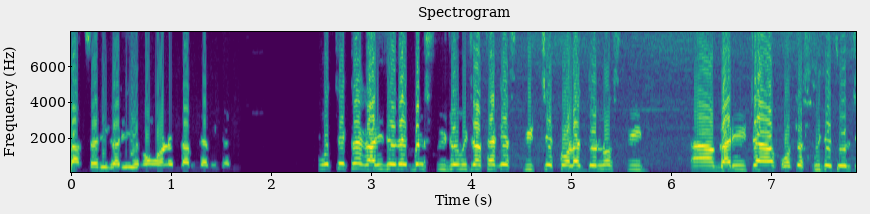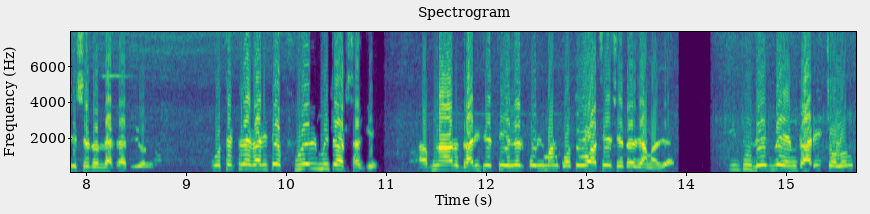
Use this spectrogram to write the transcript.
লাক্সারি গাড়ি এবং অনেক দামি দামি গাড়ি। প্রত্যেকটা গাড়িতে দেখবেন স্পিডোমিটার থাকে স্পিড চেক করার জন্য স্পিড গাড়িটা কত স্পিডে চলছে সেটা দেখার জন্য। প্রত্যেকটা গাড়িতে ফুয়েল মিটার থাকে। আপনার গাড়িতে তেলের পরিমাণ কত আছে সেটা জানা যায়। কিন্তু দেখবেন গাড়ি চলন্ত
